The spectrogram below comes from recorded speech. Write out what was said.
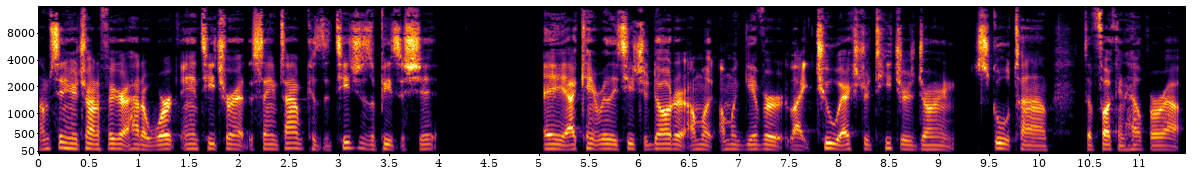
I'm sitting here trying to figure out how to work and teach her at the same time because the teacher's a piece of shit. Hey, I can't really teach your daughter. I'm gonna I'm gonna give her like two extra teachers during school time to fucking help her out.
